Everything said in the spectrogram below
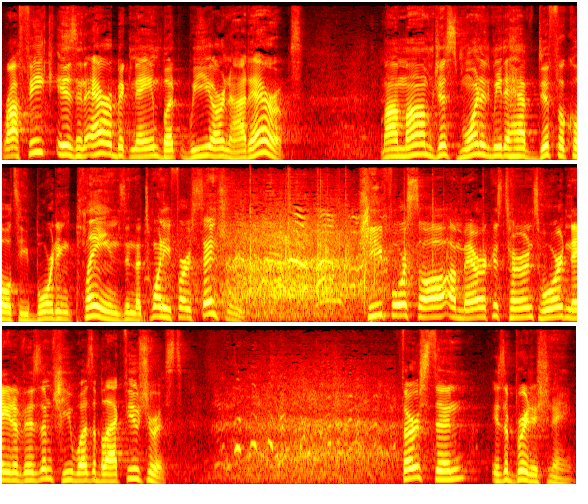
Rafiq is an Arabic name, but we are not Arabs. My mom just wanted me to have difficulty boarding planes in the 21st century. she foresaw America's turn toward nativism. She was a black futurist. Thurston is a British name,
